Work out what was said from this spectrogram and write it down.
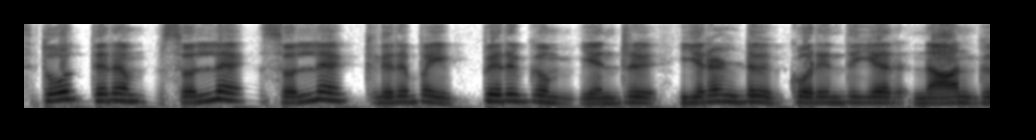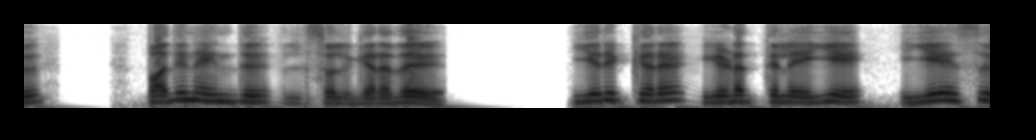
ஸ்தோத்திரம் சொல்ல சொல்ல கிருபை பெருகும் என்று இரண்டு கொரிந்தியர் நான்கு பதினைந்து சொல்கிறது. இருக்கிற இடத்திலேயே இயேசு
